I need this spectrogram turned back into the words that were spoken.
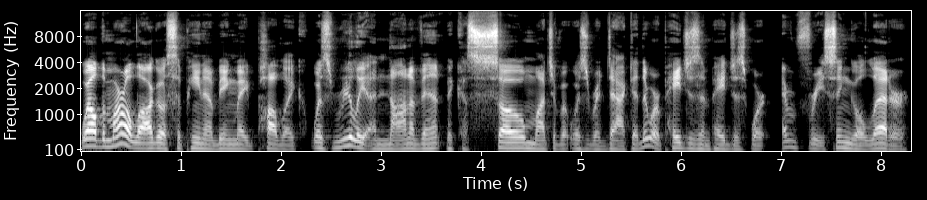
Well, the Mar a Lago subpoena being made public was really a non event because so much of it was redacted. There were pages and pages where every single letter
